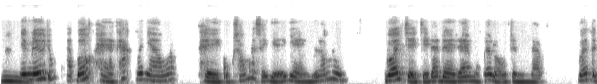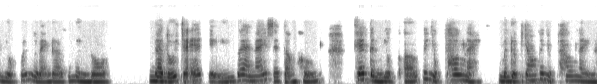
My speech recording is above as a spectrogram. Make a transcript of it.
Nhưng nếu chúng ta bớt hà khắc với nhau á thì cuộc sống nó sẽ dễ dàng dữ lắm luôn. Với chị chị đã đề ra một cái lộ trình là với tình dục với người bạn đời của mình rồi. Là Ừ. tuổi trẻ chị với anh ấy sẽ tận hưởng cái tình dục ở cái nhục thân này. Mình được cho cái nhục thân này nè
